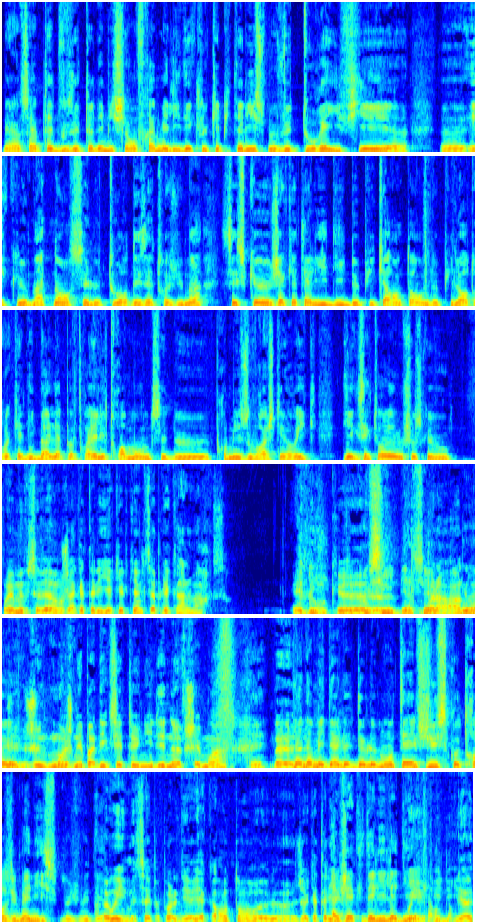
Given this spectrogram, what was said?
Mais ça va peut-être vous étonner, Michel Onfray, mais l'idée que le capitalisme veut tout réifier euh, euh, et que maintenant c'est le tour des êtres humains, c'est ce que Jacques Attali dit depuis 40 ans, depuis l'ordre cannibale à peu près, les trois mondes, ces deux premiers ouvrages théoriques, il dit exactement la même chose que vous. Oui, mais vous savez, avant Jacques Attali, il y a quelqu'un qui s'appelait Karl Marx. Et donc, euh, aussi, bien sûr. Voilà, hein, moi, je n'ai pas dit que c'était une idée neuve chez moi. Euh, non, non, mais de, le monter jusqu'au transhumanisme, je veux dire. Ah oui, mais ça, il ne peut pas le dire il y a 40 ans, euh, Jacques Attali. Ah, Jacques Attali, il a dit il y a 40 ans. Il, a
